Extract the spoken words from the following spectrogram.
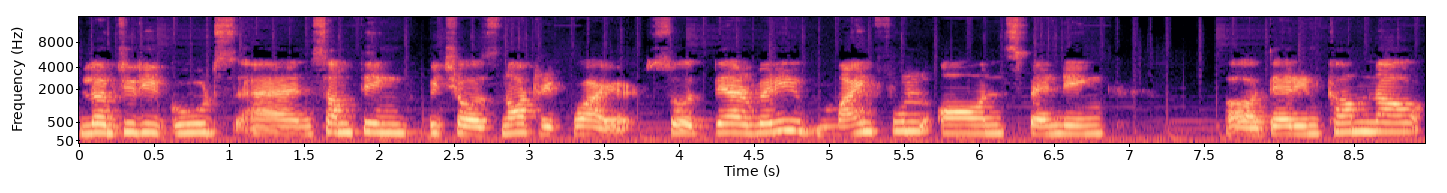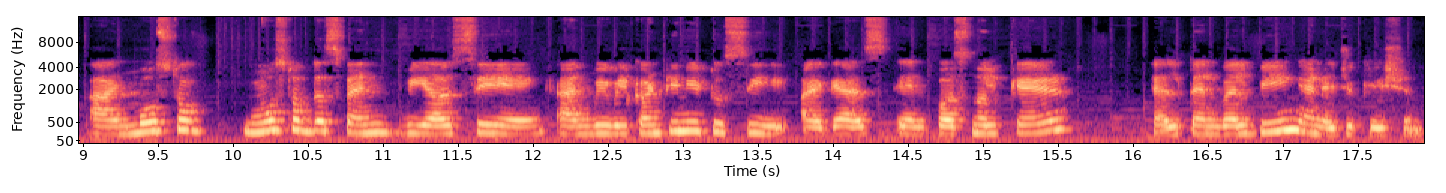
luxury goods and something which was not required. So they are very mindful on spending uh, their income now, and most of most of the spend we are seeing, and we will continue to see, I guess, in personal care, health and well-being, and education.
